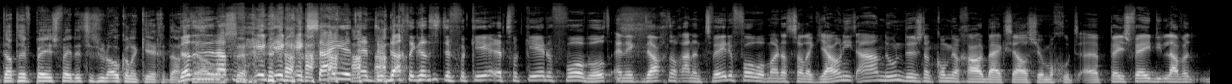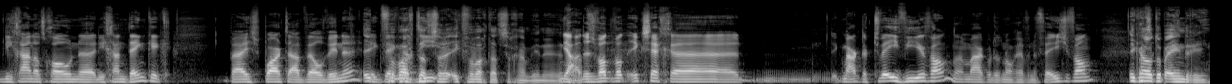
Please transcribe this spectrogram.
Dat heeft PSV dit seizoen ook al een keer gedaan. dat is inderdaad, ik, ik, ik zei het en toen dacht ik dat is de verkeer, het verkeerde voorbeeld. En ik dacht nog aan een tweede voorbeeld, maar dat zal ik jou niet aandoen. Dus dan kom je al gauw bij Excelsior. Maar goed, eh, PSV, die, laten we, die gaan dat gewoon, eh, die gaan denk ik bij Sparta wel winnen. Ik, denk verwacht dat die- ze, ik verwacht dat ze gaan winnen. Ja, dus wat, wat ik zeg, eh, ik maak er 2-4 van. Dan maken we er nog even een feestje van. Ik hou het op 1-3.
